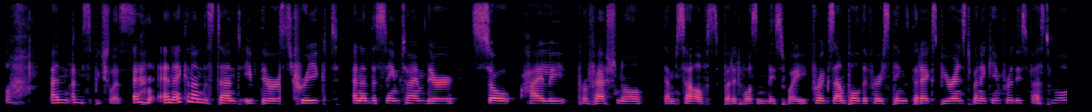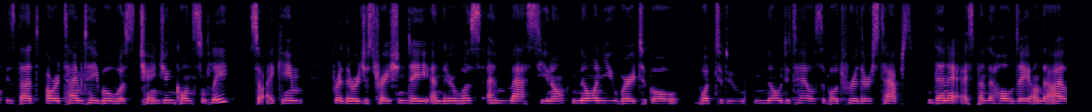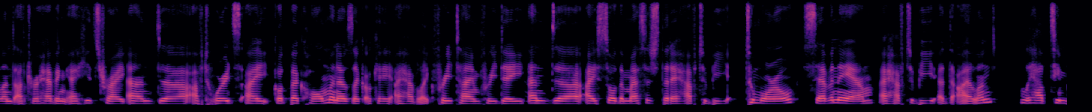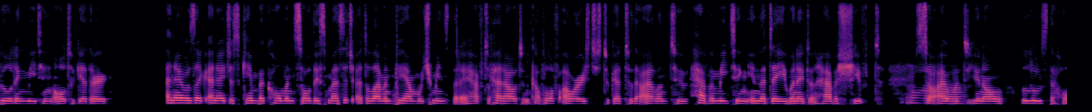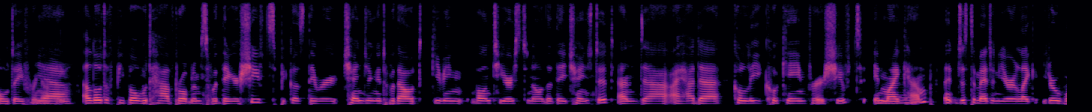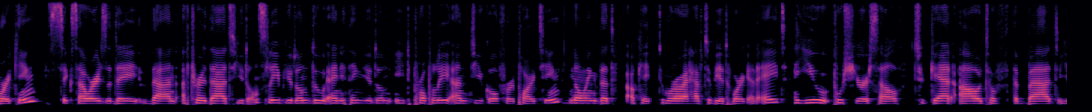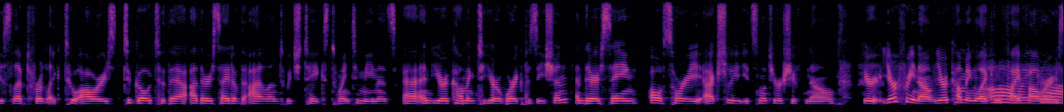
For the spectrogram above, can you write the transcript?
and I'm speechless. and I can understand if they're strict and at the same time they're so highly professional themselves, but it wasn't this way. For example, the first things that I experienced when I came for this festival is that our timetable was changing constantly. So I came for the registration day and there was a mess, you know, no one knew where to go, what to do, no details about further steps. Then I, I spent the whole day on the island after having a heat strike. And uh, afterwards, I got back home and I was like, okay, I have like free time, free day. And uh, I saw the message that I have to be tomorrow, 7 a.m. I have to be at the island. We have team building meeting all together. And I was like, and I just came back home and saw this message at 11 p.m., which means that I have to head out in a couple of hours just to get to the island to have a meeting in the day when I don't have a shift. So I would, you know, lose the whole day for Yeah. nothing. A lot of people would have problems with their shifts because they were changing it without giving volunteers to know that they changed it. And uh, I had a colleague who came for a shift in my Mhm. camp. Uh, Just imagine you're like, you're working six hours a day. Then after that, you don't sleep, you don't do anything, you don't eat properly, and you go for partying, Yeah. knowing that, okay, tomorrow I have to be at work at eight. You push yourself to get out of the bed. You slept for like two hours to go to the other side of the island, which takes 20 minutes. Uh, and you're coming to your work position and they're saying, Oh, sorry, actually, it's not your shift now. You're, you're free now. You're coming like in Oh five hours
